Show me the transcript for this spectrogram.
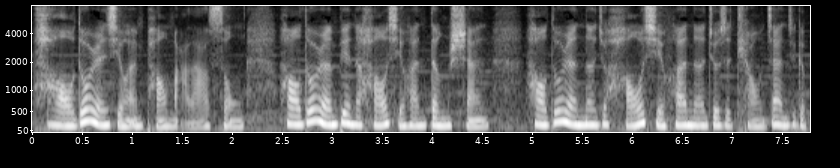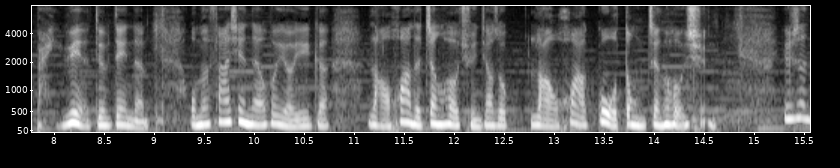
好多人喜欢跑马拉松，好多人变得好喜欢登山，好多人呢就好喜欢呢，就是挑战这个百越，对不对呢？我们发现呢，会有一个老化的症候群，叫做老化过动症候群。就是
